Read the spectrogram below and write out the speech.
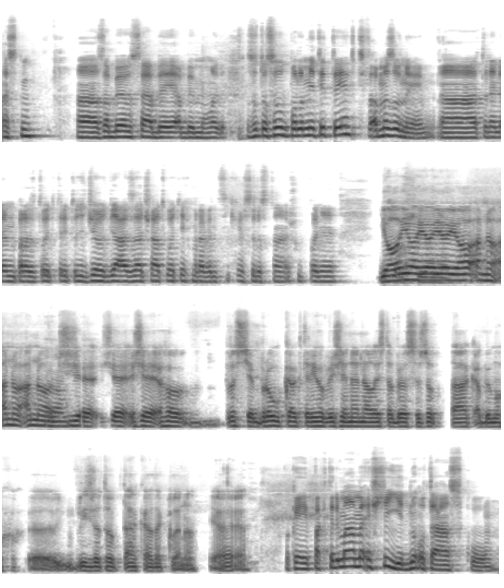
jasný. A zabijou se, aby, aby mohli... To jsou, to jsou podle mě ty ty v Amazony. A ten jeden parazitoid, který to dělá z začátku na těch mravencích, až se dostaneš úplně... Jo, jo, jo, jo, jo, ano, ano, ano, No. že, že, že ho prostě brouka, který ho vyžene na list, aby ho se pták, aby mohl uh, do toho ptáka a takhle, no. Jo, jo. OK, pak tady máme ještě jednu otázku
